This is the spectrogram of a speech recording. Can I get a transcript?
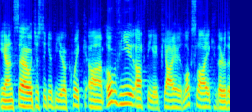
And so just to give you a quick um, overview of the API, it looks like they're the,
